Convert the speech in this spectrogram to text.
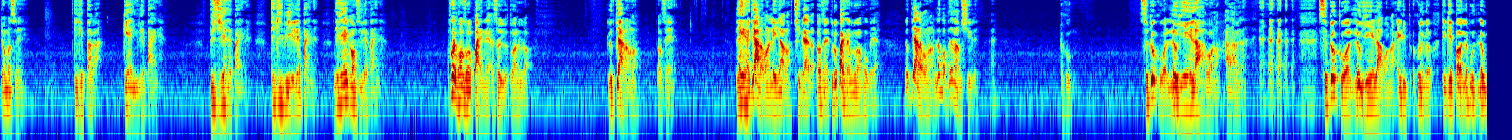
ပြောမစင်ကေကေပတ်ကကန်ယူလဲပိုင်တယ် BGL လည်းပိုင်တယ် DGB လည်းပိုင်တယ်နေတဲ့ကောင်စီလည်းပိုင်တယ်အဖွဲ့ပေါင်းစုံပိုင်တဲ့အဆွေကိုတွားနေတော့ လူပြတော့နော်တော့စင်လေရပြတော့နော်လေရတော့ခြေပြတော့တော့စင်သူတို့ပိုင်ဆိုင်မှုတော့မဟုတ်ပဲလူပြတော့နော်လောက်ပါပြဿနာမရှိဘူးလေအခုစကုတ်ကလုတ်ရဲလာပေါ့နော်အားလားပဲလားစကုတ်ကလုတ်ရဲလာပေါ့နော်အဲ့ဒီအခုလိုမျိုးကေကေပေါ့လုတ်ဖို့လုတ်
